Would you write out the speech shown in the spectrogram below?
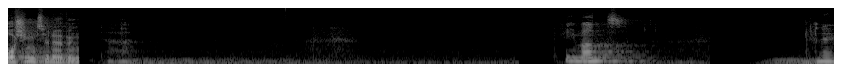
Washington Irving. A few months. No.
